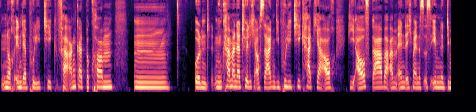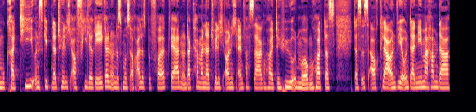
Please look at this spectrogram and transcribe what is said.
noch in der Politik verankert bekommen. Und nun kann man natürlich auch sagen, die Politik hat ja auch die Aufgabe am Ende, ich meine, es ist eben eine Demokratie und es gibt natürlich auch viele Regeln und es muss auch alles befolgt werden. Und da kann man natürlich auch nicht einfach sagen, heute Hü und morgen Hot, das, das ist auch klar. Und wir Unternehmer haben da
